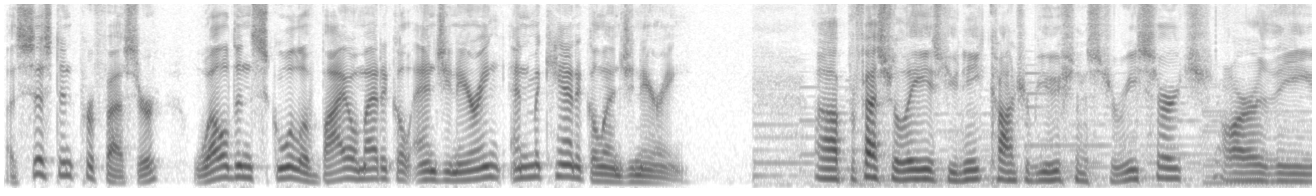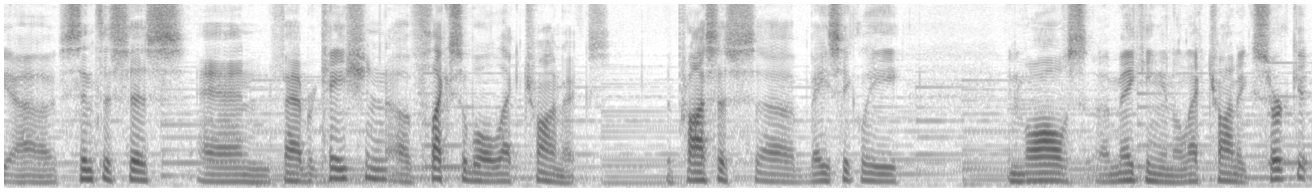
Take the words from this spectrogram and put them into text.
Assistant Professor, Weldon School of Biomedical Engineering and Mechanical Engineering. Uh, Professor Lee's unique contributions to research are the uh, synthesis and fabrication of flexible electronics. The process uh, basically involves uh, making an electronic circuit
